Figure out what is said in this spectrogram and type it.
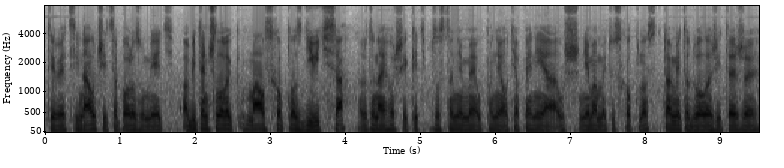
tie veci, naučiť sa porozumieť, aby ten človek mal schopnosť diviť sa. To je najhoršie, keď zostaneme úplne oťapení a už nemáme tú schopnosť. Tam je to dôležité, že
